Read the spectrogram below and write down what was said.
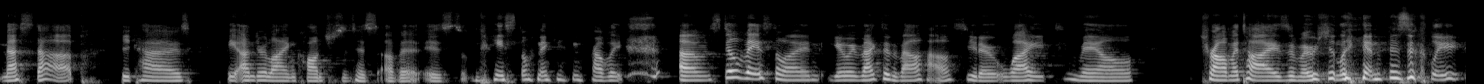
messed up because the underlying consciousness of it is based on again probably um, still based on going back to the Bauhaus, you know, white male, traumatized emotionally and physically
